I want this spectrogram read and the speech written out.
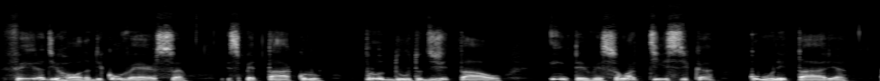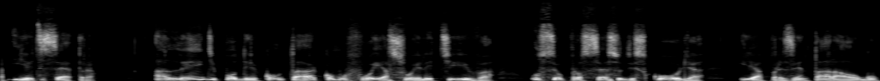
feira de roda de conversa, espetáculo, produto digital, intervenção artística, comunitária e etc. Além de poder contar como foi a sua eletiva, o seu processo de escolha e apresentar algo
